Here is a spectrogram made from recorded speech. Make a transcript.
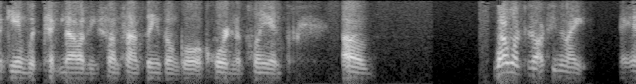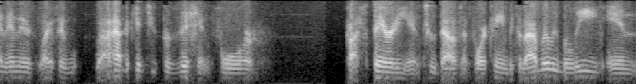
again, with technology, sometimes things don't go according to plan. What I want to talk to you tonight, and, and there's, like I said, I have to get you positioned for prosperity in 2014 because I really believe in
